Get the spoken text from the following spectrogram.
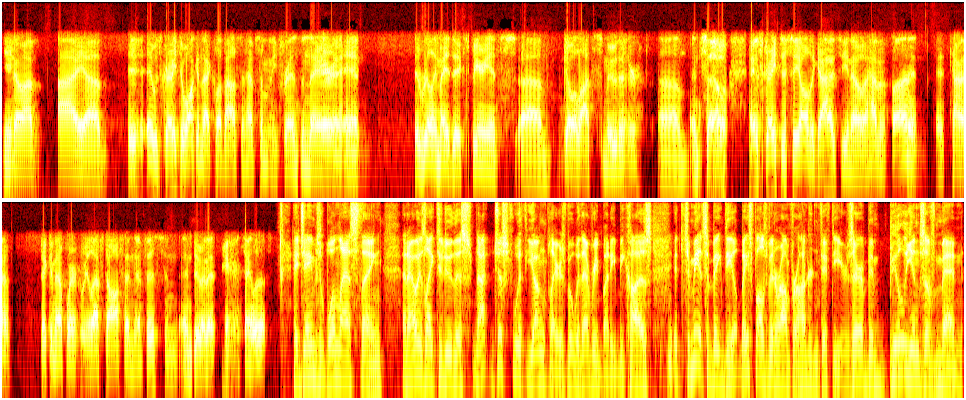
you know I I uh, it, it was great to walk in that clubhouse and have so many friends in there, and it really made the experience um, go a lot smoother. Um, and so and it's great to see all the guys, you know, having fun and, and kind of picking up where we left off in Memphis and, and doing it here in St. Louis. Hey, James, one last thing. And I always like to do this not just with young players, but with everybody because it, to me, it's a big deal. Baseball's been around for 150 years. There have been billions of men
